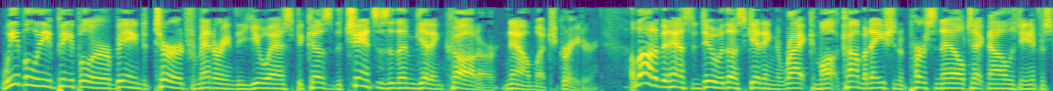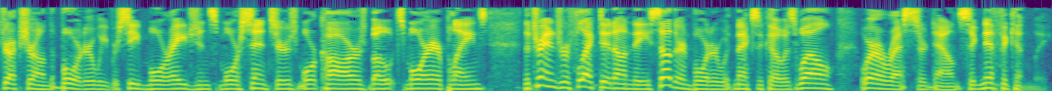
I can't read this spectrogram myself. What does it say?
We believe people are being deterred from entering the U.S. because the chances of them getting caught are now much greater. A lot of it has to do with us getting the right com- combination of personnel, technology, and infrastructure on the border. We've received more agents, more sensors, more cars, boats, more airplanes. The trend is reflected on the southern border with Mexico as well, where arrests are down significantly.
